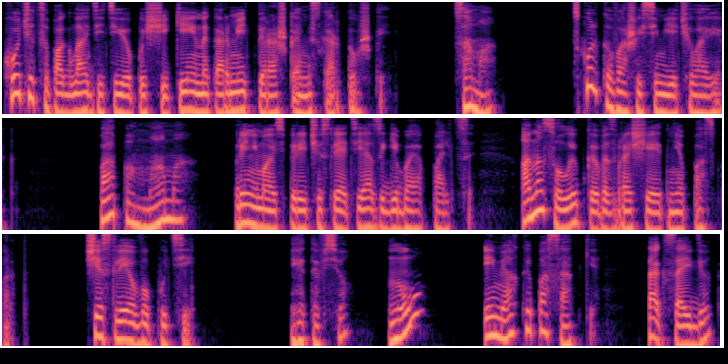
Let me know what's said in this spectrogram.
Хочется погладить ее по щеке и накормить пирожками с картошкой. «Сама. Сколько в вашей семье человек?» «Папа, мама...» Принимаюсь перечислять я, загибая пальцы. Она с улыбкой возвращает мне паспорт. Счастливого пути. И это все? Ну, и мягкой посадки. Так сойдет.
